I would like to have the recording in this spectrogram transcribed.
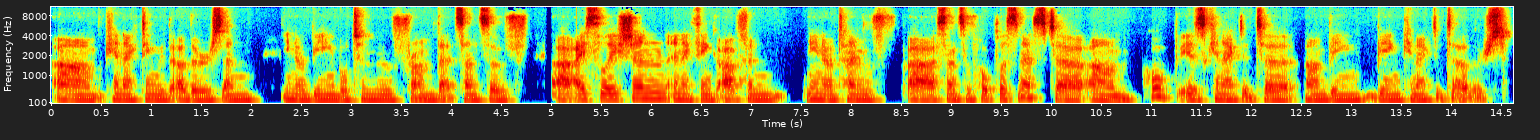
um, connecting with others and you know being able to move from that sense of uh, isolation and I think often you know time of uh, sense of hopelessness to um, hope is connected to um, being being connected to others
